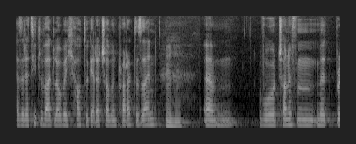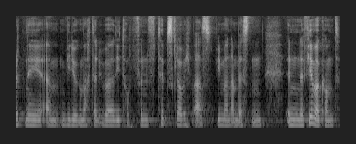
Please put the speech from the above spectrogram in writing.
also der Titel war, glaube ich, How to Get a Job in Product Design, mhm. ähm, wo Jonathan mit Britney ähm, ein Video gemacht hat über die Top 5 Tipps, glaube ich, war es, wie man am besten in eine Firma kommt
